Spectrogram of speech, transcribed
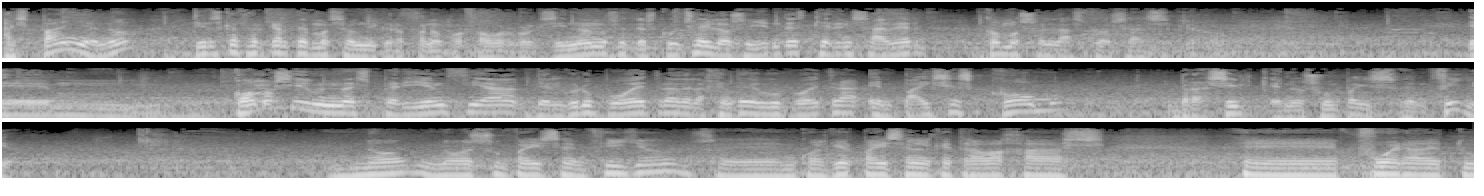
a España, ¿no? Tienes que acercarte más al micrófono, por favor, porque si no, no se te escucha y los oyentes quieren saber cómo son las cosas. Eh, ¿Cómo ha sido una experiencia del Grupo ETRA, de la gente del Grupo ETRA, en países como Brasil, que no es un país sencillo? No, no es un país sencillo. Se- En cualquier país en el que trabajas eh, fuera de tu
